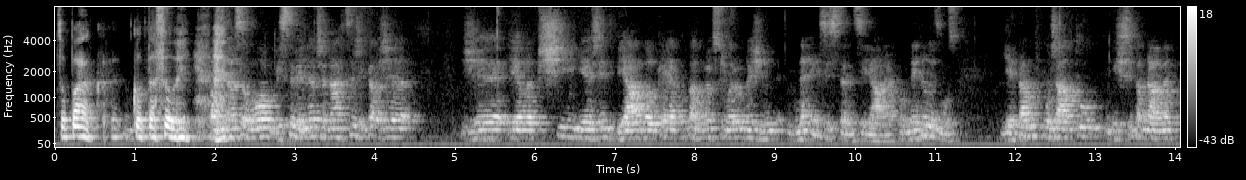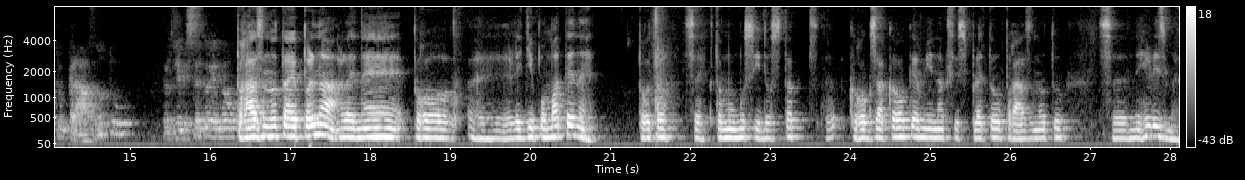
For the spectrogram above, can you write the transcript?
Co pak, Kotasovi? Pane, já se omlouvám, vy jste v jedné přednášce říkal, že že je lepší věřit v já velké jako ta hora Sumeru, než v neexistenci já, jako nihilismus. Je tam v pořádku, když si tam dáme tu prázdnotu? Protože by se to jednou... Prázdnota je plná, ale ne pro e, lidi pomatené. Proto se k tomu musí dostat eh, krok za krokem, jinak si spletou prázdnotu s nihilismem.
